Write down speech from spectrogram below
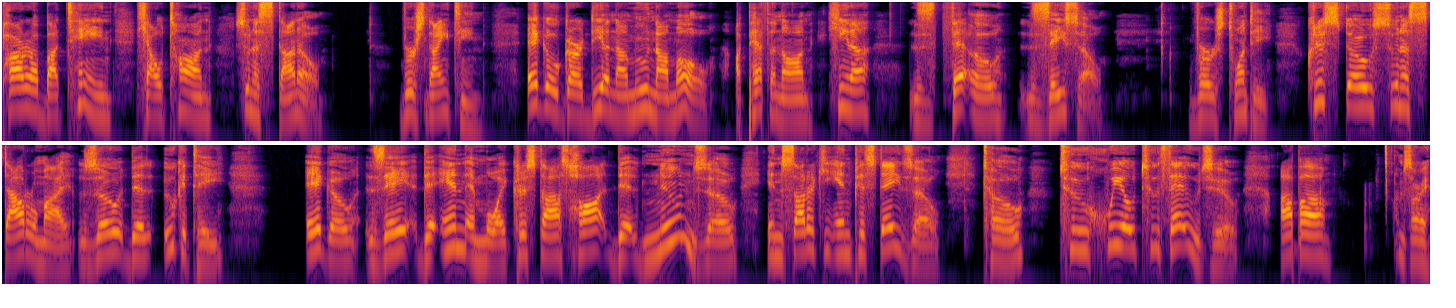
parabatain hiautan sunastano. Verse 19. Ego gardia namu namo apethanon hina theo zeso verse 20. Christo sunastauromai zo de ukete ego ze de en emoi Christos ha de nunzo in sarki in pistezo to tu huio tu theutu apa I'm sorry,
